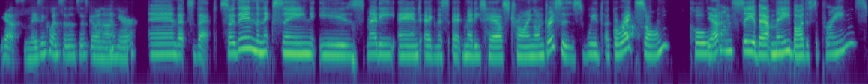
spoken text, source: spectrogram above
Yes, amazing coincidences going on yep. here. And that's that. So then the next scene is Maddie and Agnes at Maddie's house trying on dresses with a great song called yep. Come See About Me by the Supremes.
